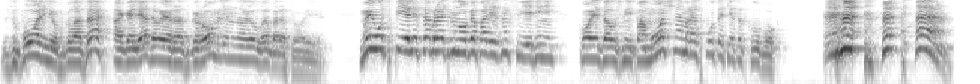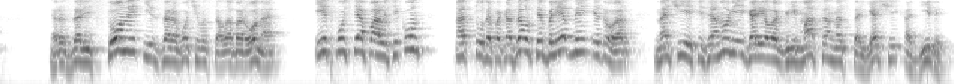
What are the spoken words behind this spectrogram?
с болью в глазах, оглядывая разгромленную лабораторию. «Мы успели собрать много полезных сведений, кое должны помочь нам распутать этот клубок». Раздались стоны из-за рабочего стола барона, и спустя пару секунд оттуда показался бледный Эдуард, на чьей физиономии горела гримаса настоящей обиды.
